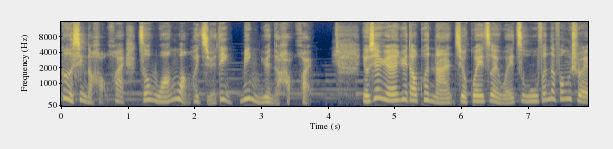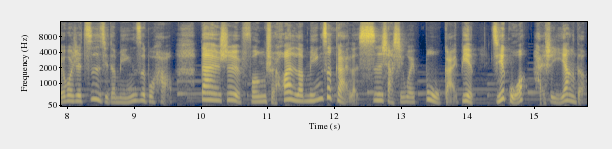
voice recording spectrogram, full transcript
个性的好坏则往往会决定命运的好坏。有些人遇到困难就归罪为祖坟的风水，或是自己的名字不好。但是风水换了，名字改了，思想行为不改变，结果还是一样的。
